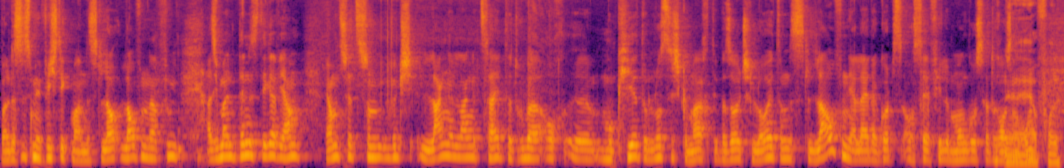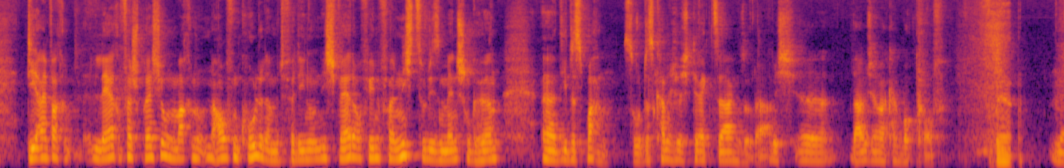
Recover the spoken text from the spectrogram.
Weil das ist mir wichtig, Mann. Lau laufen da viel. Also ich meine, Dennis, Digga, wir haben, wir haben uns jetzt schon wirklich lange, lange Zeit darüber auch äh, mokiert und lustig gemacht über solche Leute. Und es laufen ja leider Gottes auch sehr viele Mongos da draußen Ja, ja, rum, voll. die einfach leere Versprechungen machen und einen Haufen Kohle damit verdienen. Und ich werde auf jeden Fall nicht zu diesen Menschen gehören, äh, die das machen. So, das kann ich euch direkt sagen. So, da habe ich, äh, da hab ich einfach keinen Bock drauf. Ja. Ja.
